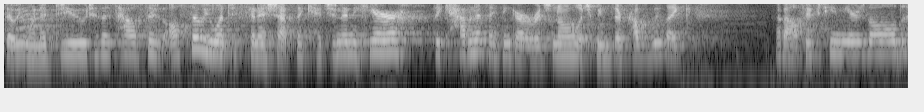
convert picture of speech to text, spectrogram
that we wanna do to this house. There's also, we want to finish up the kitchen in here. The cabinets I think are original, which means they're probably like about 15 years old,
